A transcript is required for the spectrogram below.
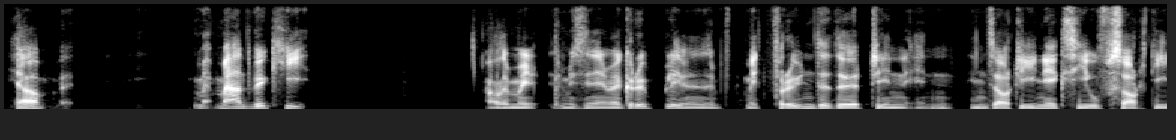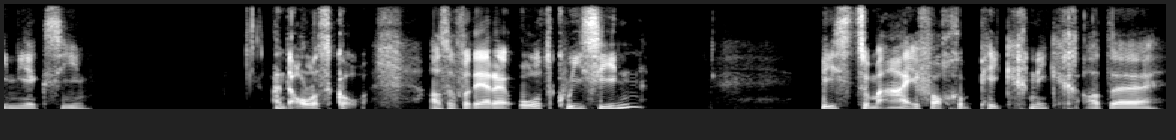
Ja, wir, wir haben wirklich. Also wir, wir sind in einem Grüppli mit Freunden dort in, in, in Sardinien, gewesen, auf Sardinien. Gewesen, und alles gehen. Also von dieser Haute Cuisine bis zum einfachen Picknick an der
